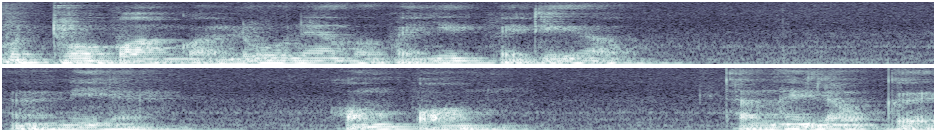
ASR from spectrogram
พุทโธปลอมก็รู้แล้วก็ไปยึดไปถือเอาอันนี้แหละของปลอมทำให้เราเกิด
